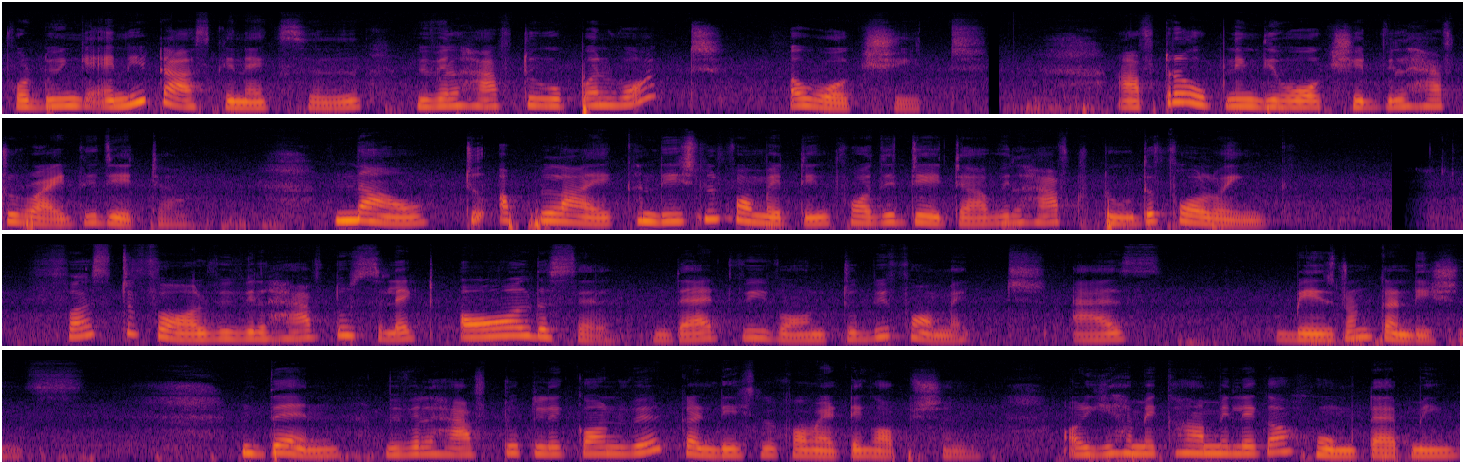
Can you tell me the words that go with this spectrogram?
For doing any task in excel we will have to open what? A worksheet. After opening the worksheet we'll have to write the data now to apply conditional formatting for the data we'll have to do the following First of all, we will have to select all the cell that we want to be format as based on conditions. Then we will have to click on where conditional formatting option. और ये हमें कहाँ मिलेगा? Home tab में।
